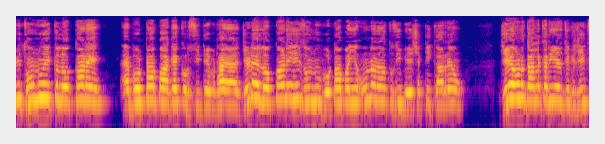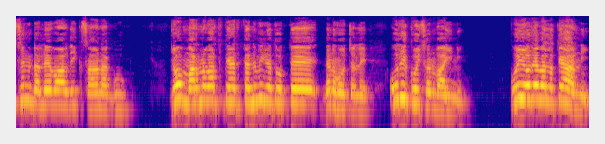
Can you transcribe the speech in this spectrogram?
ਵੀ ਤੁਹਾਨੂੰ ਇੱਕ ਲੋਕਾਂ ਨੇ ਇਹ ਵੋਟਾਂ ਪਾ ਕੇ ਕੁਰਸੀ ਤੇ ਬਿਠਾਇਆ ਜਿਹੜੇ ਲੋਕਾਂ ਨੇ ਹੀ ਤੁਹਾਨੂੰ ਵੋਟਾਂ ਪਾਈਆਂ, ਉਹਨਾਂ ਨਾਲ ਤੁਸੀਂ ਬੇਸ਼ੱਕੀ ਕਰ ਰਹੇ ਹੋ। ਜੇ ਹੁਣ ਗੱਲ ਕਰੀਏ ਜਗਜੀਤ ਸਿੰਘ ਡੱਲੇਵਾਲ ਦੀ ਕਿਸਾਨ ਆਗੂ, ਜੋ ਮਰਨ ਵਰਤ ਤੇ ਅੱਜ 3 ਮਹੀਨੇ ਤੋਂ ਉੱਤੇ ਦਿਨ ਹੋ ਚੱਲੇ, ਉਹਦੀ ਕੋਈ ਸੁਣਵਾਈ ਨਹੀਂ। ਕੋਈ ਉਹਦੇ ਵੱਲ ਧਿਆਨ ਨਹੀਂ।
